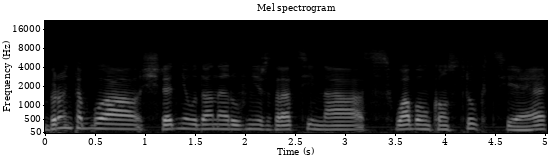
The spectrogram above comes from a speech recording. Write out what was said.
Broń ta była średnio udana również z racji na słabą konstrukcję.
